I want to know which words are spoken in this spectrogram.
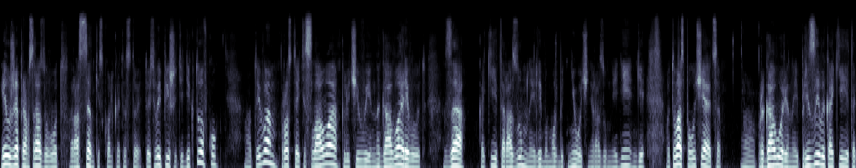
И уже прям сразу вот расценки, сколько это стоит. То есть вы пишете диктовку, вот, и вам просто эти слова ключевые наговаривают за какие-то разумные, либо, может быть, не очень разумные деньги. Вот у вас получается Э, проговоренные призывы какие-то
